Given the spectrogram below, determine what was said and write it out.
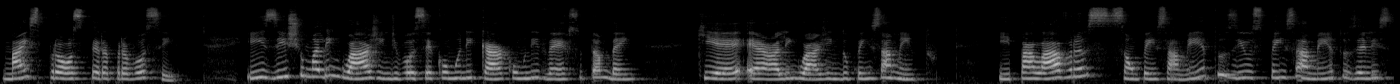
mais próspera para você. E existe uma linguagem de você comunicar com o universo também, que é, é a linguagem do pensamento. E palavras são pensamentos e os pensamentos eles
